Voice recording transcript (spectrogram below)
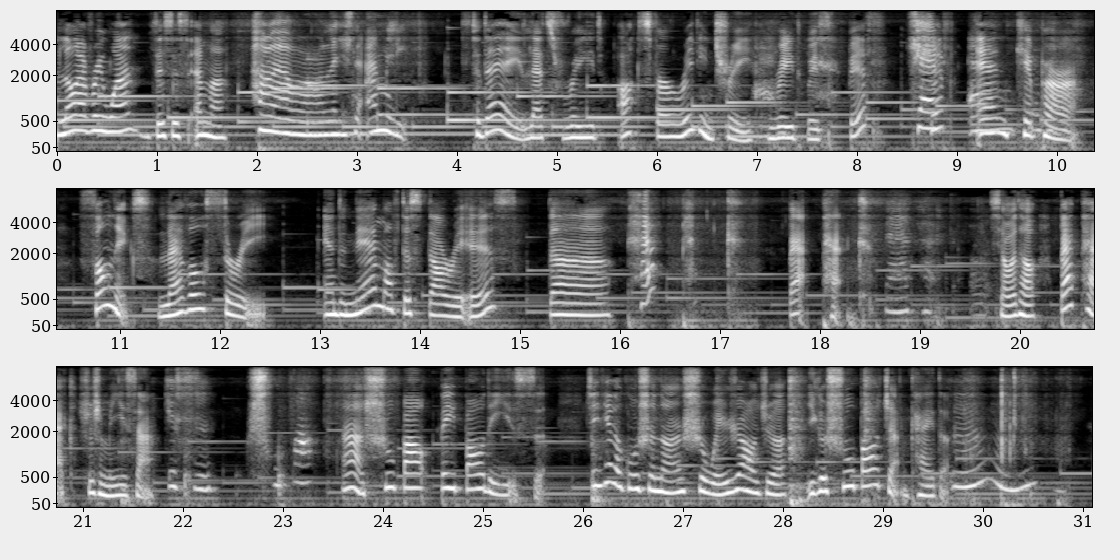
Hello everyone, this is Emma. Hello, this is Emily. Today, let's read Oxford Reading Tree. Read with Biff, Chip, and Kipper. Phonics Level 3. And the name of the story is The Backpack. Backpack. Backpack 小额头，backpack 是什么意思啊？就是书包。 啊，书包、背包的意思。今天的故事呢，是围绕着一个书包展开的。嗯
